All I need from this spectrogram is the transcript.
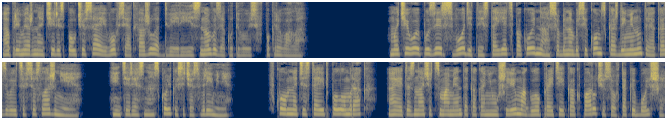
А примерно через полчаса и вовсе отхожу от двери и снова закутываюсь в покрывало. Мочевой пузырь сводит, и стоять спокойно, особенно босиком, с каждой минутой оказывается все сложнее. Интересно, сколько сейчас времени? В комнате стоит полумрак, а это значит, с момента, как они ушли, могло пройти как пару часов, так и больше.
